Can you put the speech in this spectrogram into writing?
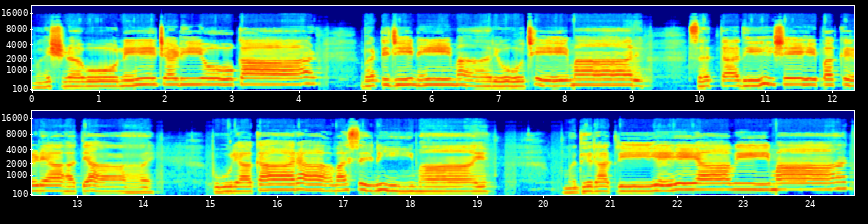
વૈષ્ણવોને ચઢિયો કાર ભટ્ટજીને માર્યો છે માર સત્તાધીશે પકડ્યા ત્યાં પૂર્યા કારાવાસની માય મધરાત્રિએ આવી માત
